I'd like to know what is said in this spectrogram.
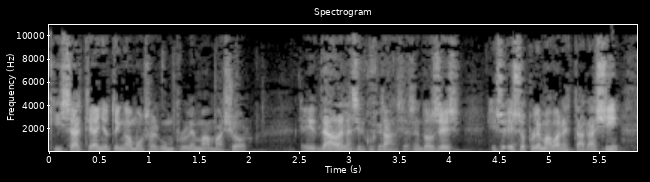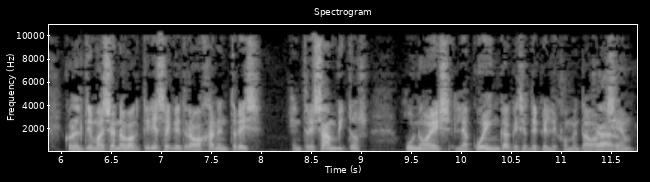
Quizá este año tengamos algún problema mayor. Eh, dadas las circunstancias. Entonces, esos problemas van a estar. Allí, con el tema de cianobacterias hay que trabajar en tres, en tres ámbitos. Uno es la cuenca, que es este que les comentaba recién,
